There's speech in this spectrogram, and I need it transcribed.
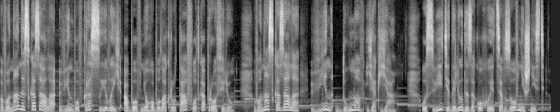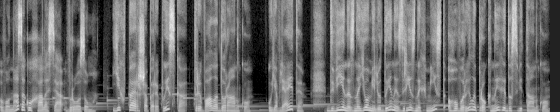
Вона не сказала, він був красивий або в нього була крута фотка профілю. Вона сказала, він думав, як я. У світі, де люди закохуються в зовнішність, вона закохалася в розум. Їх перша переписка тривала до ранку. Уявляєте? Дві незнайомі людини з різних міст говорили про книги до світанку.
